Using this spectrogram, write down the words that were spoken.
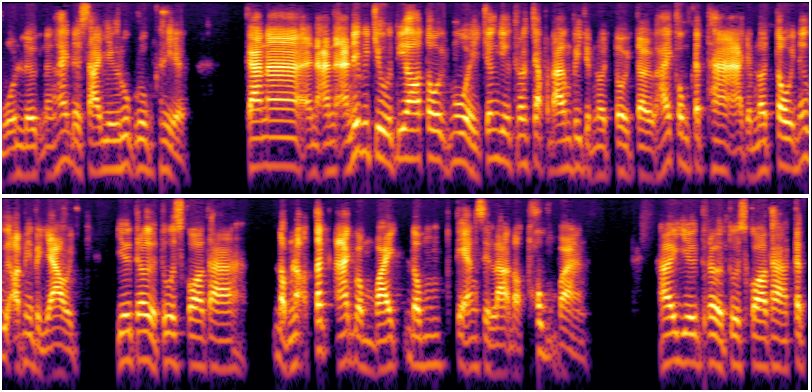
19លើកហ្នឹងហើយដោយសារយើងរួបរวมគ្នាកាលណាអានេះវាជាឧទាហរណ៍តូចមួយអញ្ចឹងយើងត្រូវចាប់ផ្ដើមពីចំណុចតូចទៅហើយកុំគិតថាចំណុចតូចហ្នឹងវាអត់មានប្រយោជន៍យើងត្រូវទទួលស្គាល់ថា ដំណក់ទឹកអាចបំបែកដុំផ្ទាំងសិលាដ៏ធំបានហើយយើងត្រូវទទួលស្គាល់ថាទឹក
